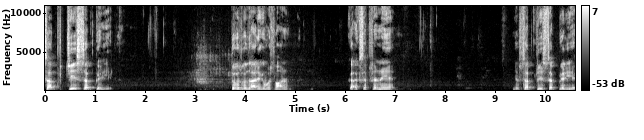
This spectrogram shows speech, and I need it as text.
سب چیز سب کے لیے تو اس بظاہر کے مسلمان کا ایکسیپشن نہیں ہے سب چیز سب کے لیے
